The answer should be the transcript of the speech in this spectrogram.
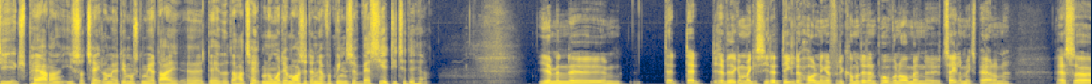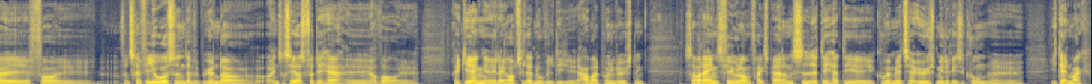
de eksperter, I så taler med, det er måske mere dig, øh, David, der har talt med nogle af dem også i den her forbindelse. Hvad siger de til det her? Jamen, øh, der, der, jeg ved ikke, om man kan sige, at der er delte holdninger, for det kommer lidt an på, hvornår man øh, taler med eksperterne. Altså øh, for, øh, for 3-4 uger siden, da vi begyndte at, at interessere os for det her, øh, og hvor øh, regeringen øh, lagde op til, at nu ville de øh, arbejde på en løsning, så var der ingen tvivl om fra eksperternes side, at det her det øh, kunne være med til at øge smitterisikoen øh, i Danmark,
